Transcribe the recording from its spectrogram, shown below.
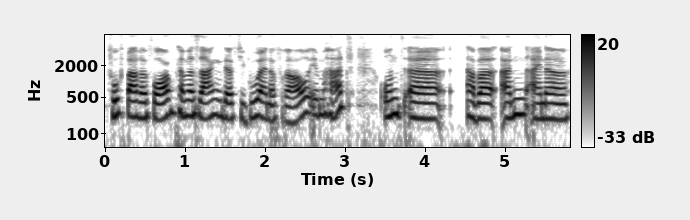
fruchtbare Form, kann man sagen, der Figur einer Frau eben hat und äh, aber an einer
